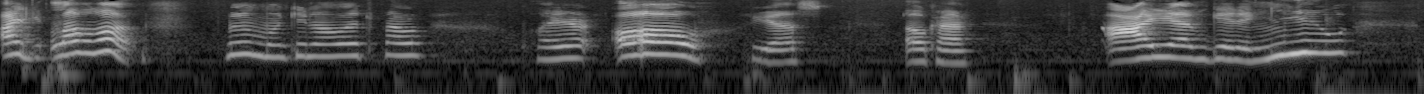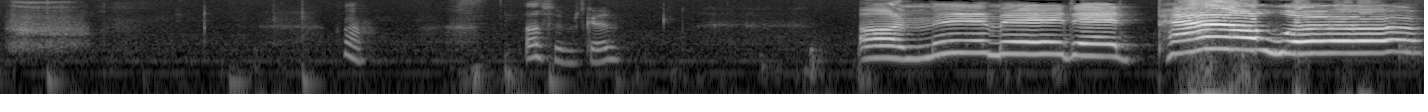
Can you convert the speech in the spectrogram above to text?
I level up. Boom, monkey knowledge power. Player. Oh, yes. Okay. I am getting you. That seems good. Unlimited power!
